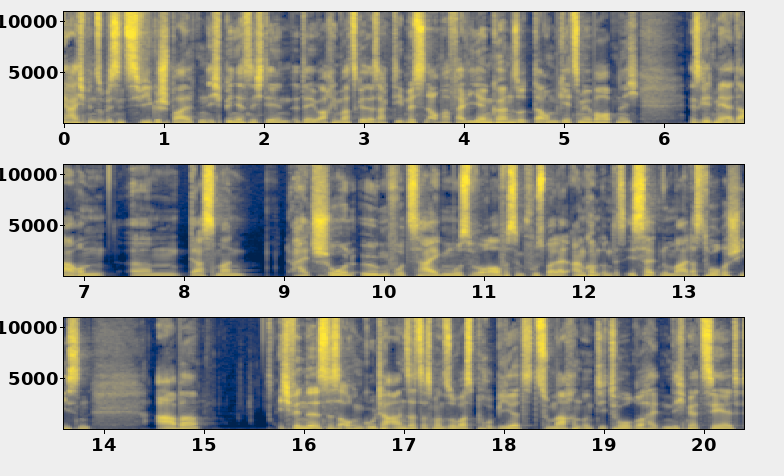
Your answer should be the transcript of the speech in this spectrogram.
ja, ich bin so ein bisschen zwiegespalten. Ich bin jetzt nicht den, der Joachim Watzke, der sagt, die müssen auch mal verlieren können. So, darum geht es mir überhaupt nicht. Es geht mir eher darum, ähm, dass man halt schon irgendwo zeigen muss, worauf es im Fußball halt ankommt. Und das ist halt nun mal das Tore schießen. Aber ich finde, es ist auch ein guter Ansatz, dass man sowas probiert zu machen und die Tore halt nicht mehr zählt,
